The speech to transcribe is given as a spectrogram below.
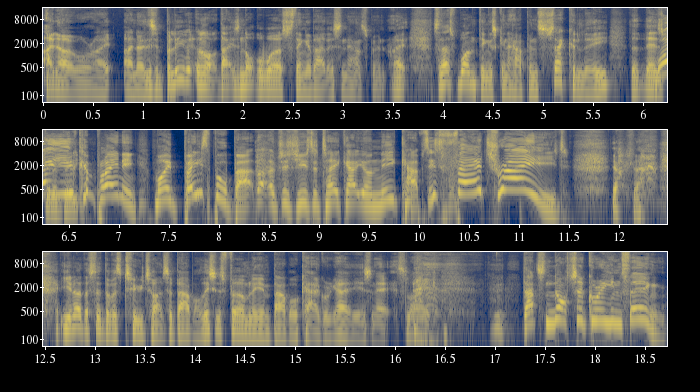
I know. All right, I know. This, is- believe it or not, that is not the worst thing about this announcement, right? So that's one thing that's going to happen. Secondly, that there's Why are you be. complaining? My baseball bat that I've just used to take out your kneecaps is fair trade. Yeah, know. you know, they said there was two types of babble. This is firmly in babble category isn't it? It's like that's not a green thing.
